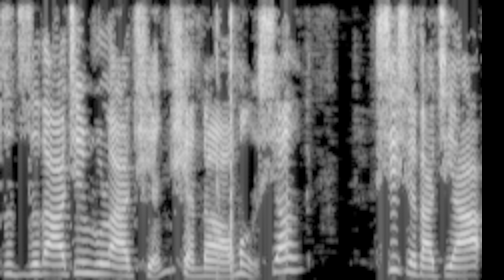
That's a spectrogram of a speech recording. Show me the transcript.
滋滋地进入了甜甜的梦乡。谢谢大家。”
